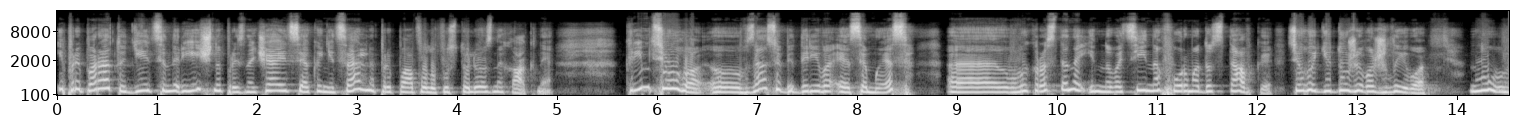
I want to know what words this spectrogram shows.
І препарат діє синергічно, призначається як ініціально при папулопустульозних акне. Крім цього, е, в засобі Деріва СМС використана інноваційна форма доставки. Сьогодні дуже важливо. Ну,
